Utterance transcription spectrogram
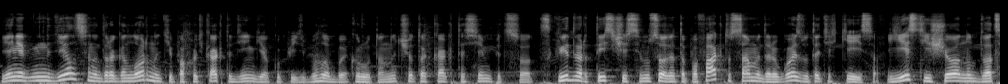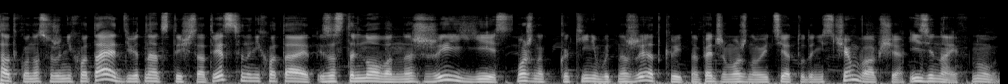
Я не, не надеялся на Драгонлор, но типа хоть как-то деньги окупить было бы круто. Ну что-то как-то 7500. Сквидвард 1700 это по факту самый дорогой из вот этих кейсов. Есть еще, ну двадцатка у нас уже не хватает, 19 тысяч соответственно не хватает. Из остального ножи есть. Можно какие-нибудь ножи открыть, но опять же можно уйти оттуда ни с чем вообще. Easy Knife, ну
